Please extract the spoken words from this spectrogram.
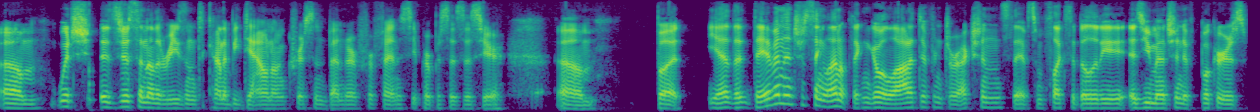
um, which is just another reason to kind of be down on Chriss and Bender for fantasy purposes this year. Um, but yeah, the, they have an interesting lineup. They can go a lot of different directions. They have some flexibility, as you mentioned. If Booker's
